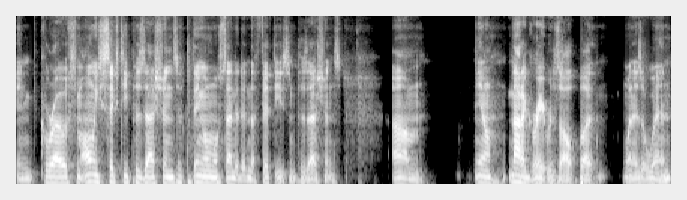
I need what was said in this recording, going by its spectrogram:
and gross. Only 60 possessions. The thing almost ended in the 50s in possessions. Um, you know, not a great result, but win is a win.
